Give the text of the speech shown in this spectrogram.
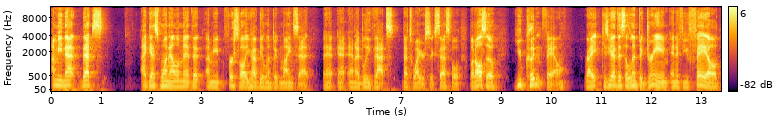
I mean that that's I guess one element that I mean, first of all, you have the Olympic mindset, and, and I believe that's that's why you're successful. But also, you couldn't fail, right? Because you had this Olympic dream, and if you failed,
